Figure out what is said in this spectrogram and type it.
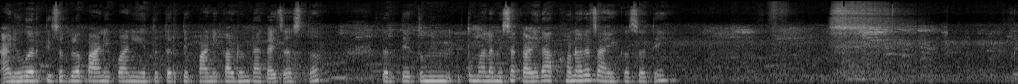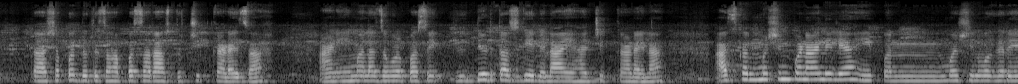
आणि वरती सगळं पाणी पाणी येतं तर ते पाणी काढून टाकायचं असतं. तर ते तुम्ही तुम्हाला मी सकाळी दाखवणारच आहे कसं ते. तर अशा पद्धतीचा हा पसारा असतो चिक काढायचा. आणि मला जवळपास एक दीड तास गेलेला आहे हा चिक काढायला. आजकाल मशीन पण आलेली आहे पण मशीन वगैरे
